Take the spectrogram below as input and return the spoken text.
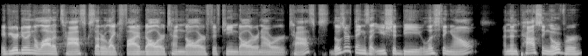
if you're doing a lot of tasks that are like $5, $10, $15 an hour tasks, those are things that you should be listing out and then passing over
